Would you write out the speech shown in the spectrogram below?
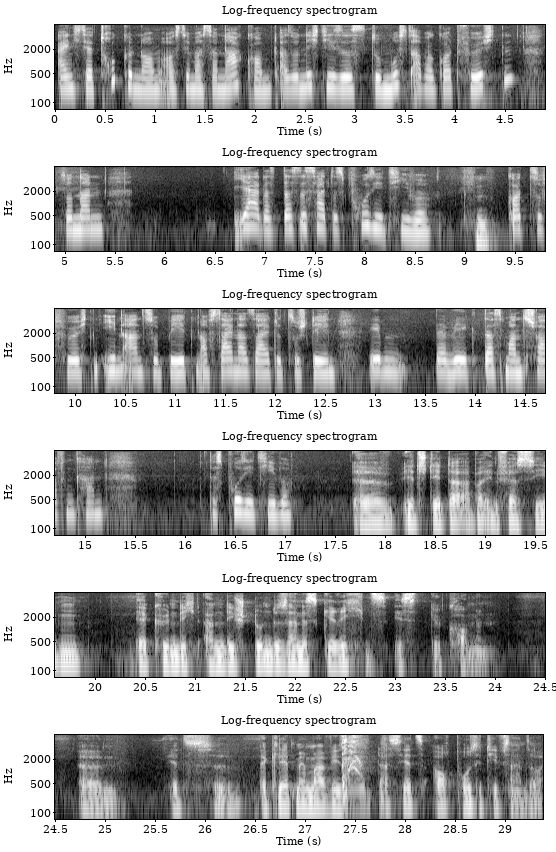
eigentlich der Druck genommen aus dem, was danach kommt. Also nicht dieses, du musst aber Gott fürchten, sondern ja, das, das ist halt das Positive. Hm. Gott zu fürchten, ihn anzubeten, auf seiner Seite zu stehen, eben der Weg, dass man es schaffen kann. Das Positive. Äh, jetzt steht da aber in Vers 7, er kündigt an, die Stunde seines Gerichts ist gekommen. Ähm, jetzt äh, erklärt mir mal, wieso das jetzt auch positiv sein soll.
